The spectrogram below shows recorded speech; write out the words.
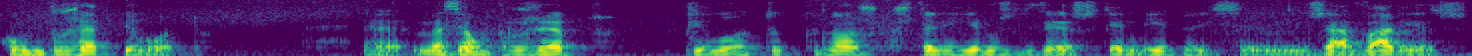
como um projeto piloto. mas é um projeto piloto que nós gostaríamos de ver estendido e, e já várias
